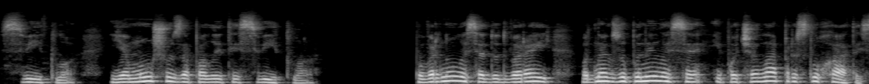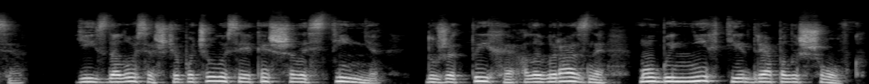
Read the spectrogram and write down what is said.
Світло, я мушу запалити світло. Повернулася до дверей, однак зупинилася і почала прислухатися. Їй здалося, що почулося якесь шелестіння, дуже тихе, але виразне, мов би нігті дряпали шовк.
